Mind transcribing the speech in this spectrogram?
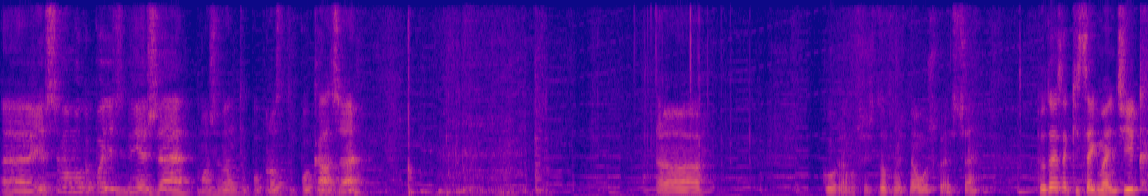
E, jeszcze wam mogę powiedzieć jedynie, że może wam to po prostu pokażę. Eee, Kurde, muszę się cofnąć na łóżko jeszcze. Tutaj jest taki segmencik.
